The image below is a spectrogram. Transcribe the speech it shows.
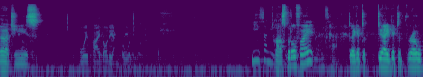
Ah, oh, jeez. Hospital fight? Do I get to do I get to throw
